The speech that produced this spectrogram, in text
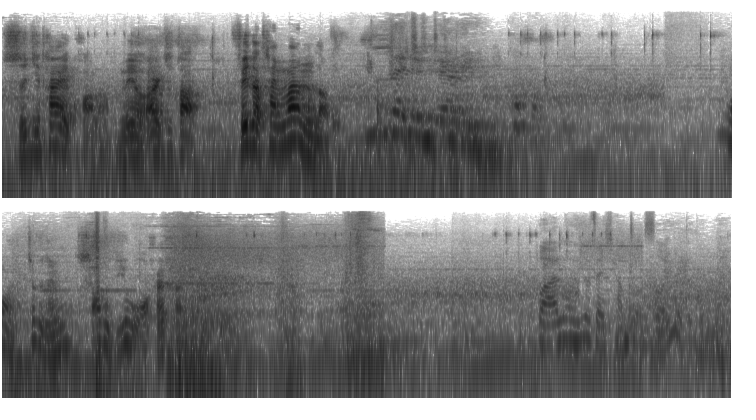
十级太垮了，没有二级大，飞得太慢了。Legendary. 哇，这个人杀的比我还狠。华洛又在抢走所有的功能。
